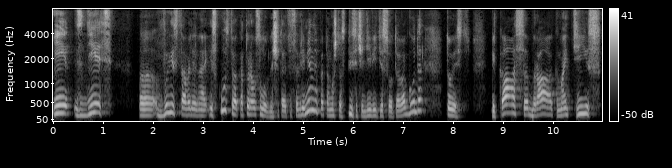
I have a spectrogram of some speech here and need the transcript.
И здесь выставлено искусство, которое условно считается современным, потому что с 1900 года, то есть Пикассо, Брак, Матисс,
